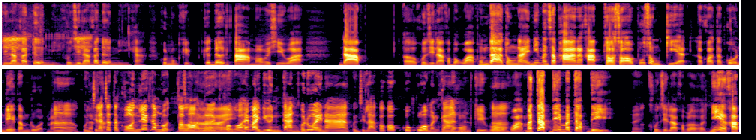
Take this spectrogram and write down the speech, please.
ศิลาอืมก็เดินหนี คุณศิลาอืมก็เดินหนีค่ะ คุณมงคลกิจก็เดินตามเพราะไปชี้ว่าด่าเอ่อคุณศิลาก็บอกว่าผมด่าตรงไหนนี่มันสภานะครับสสผู้ทรงเกียรติแล้วก็ตะโกนเรียกตำรวจมาเออคุณนะศิลาคะจะตะโกนเรียกตำรวจตลอดเลยใช่ก็บอกว่าให้มายืนกันเขาด้วยนะ คุณศิลาก็ก็กลัวๆเหมือนคุณกันมงคลกิจเออบอกว่ามาจับดิมาจับดิคุณศิลาก็บอกว่านี่ครับ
